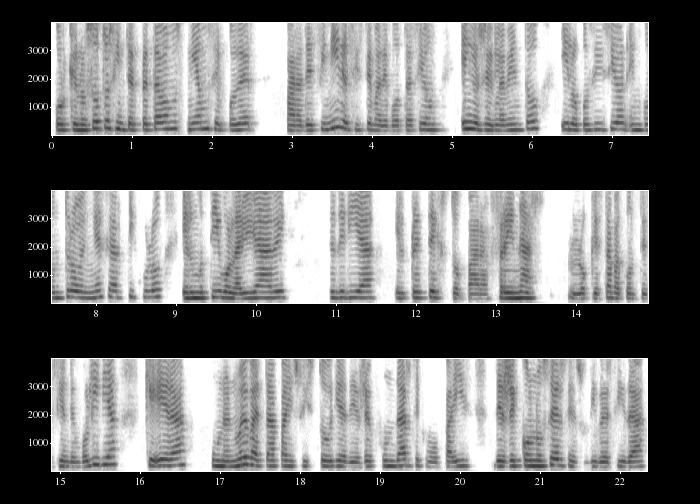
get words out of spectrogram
Porque nosotros interpretábamos, teníamos el poder para definir el sistema de votación en el reglamento y la oposición encontró en ese artículo el motivo, la llave, yo diría el pretexto para frenar lo que estaba aconteciendo en Bolivia, que era una nueva etapa en su historia de refundarse como país, de reconocerse en su diversidad,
